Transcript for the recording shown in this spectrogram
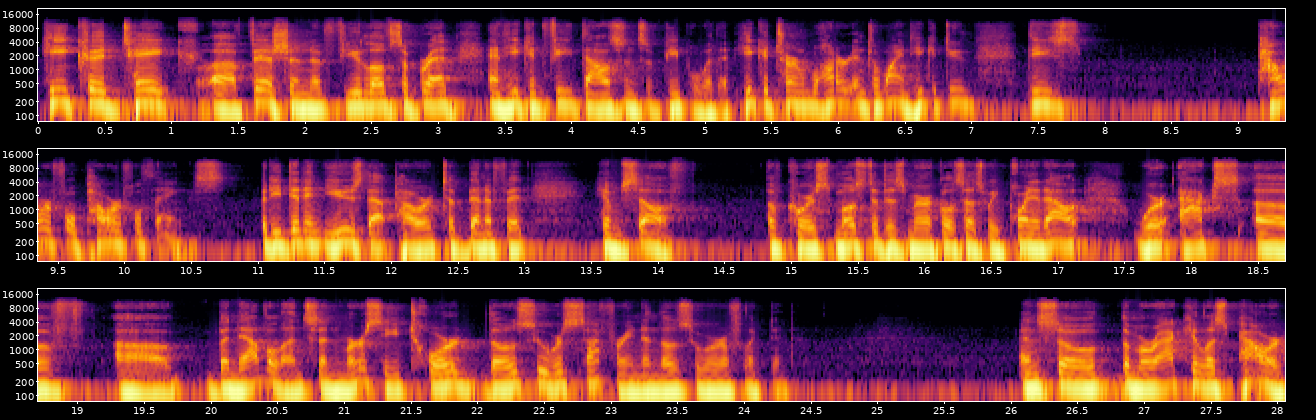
He could take a fish and a few loaves of bread and he could feed thousands of people with it. He could turn water into wine. He could do these powerful, powerful things. But he didn't use that power to benefit himself. Of course, most of his miracles, as we pointed out, were acts of uh, benevolence and mercy toward those who were suffering and those who were afflicted. And so the miraculous power,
